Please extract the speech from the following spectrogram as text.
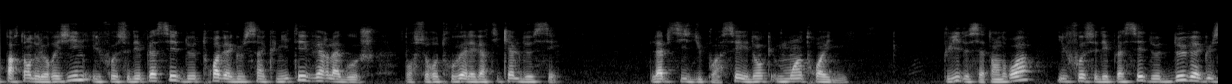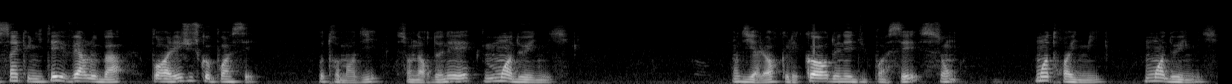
partant de l'origine, il faut se déplacer de 3,5 unités vers la gauche pour se retrouver à la verticale de C. L'abscisse du point C est donc moins 3,5. Puis de cet endroit, il faut se déplacer de 2,5 unités vers le bas pour aller jusqu'au point C. Autrement dit, son ordonnée est moins 2,5. On dit alors que les coordonnées du point C sont moins 3,5, moins 2,5.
